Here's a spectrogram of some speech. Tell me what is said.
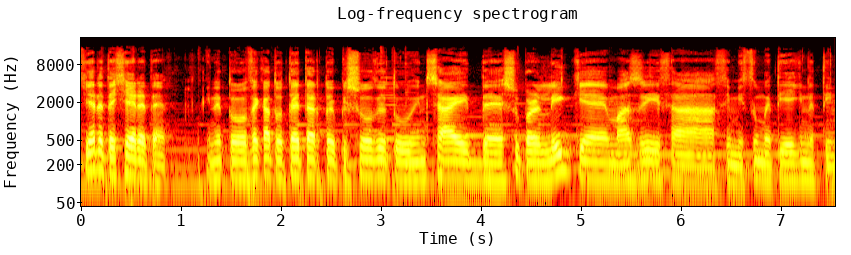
Χαίρετε, χαίρετε. Είναι το 14ο επεισόδιο του Inside Super League και μαζί θα θυμηθούμε τι έγινε την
